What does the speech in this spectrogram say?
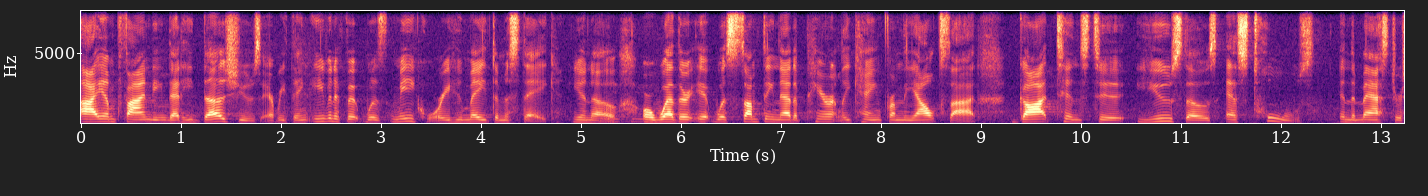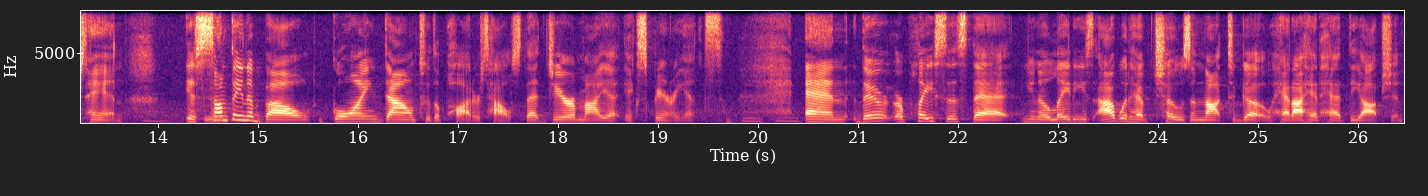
I am finding that he does use everything, even if it was me, Corey, who made the mistake, you know, mm-hmm. or whether it was something that apparently came from the outside. God tends to use those as tools in the master's hand mm-hmm. Is mm. something about going down to the potter's house that Jeremiah experienced. Mm-hmm. And there are places that, you know, ladies, I would have chosen not to go had I had had the option.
